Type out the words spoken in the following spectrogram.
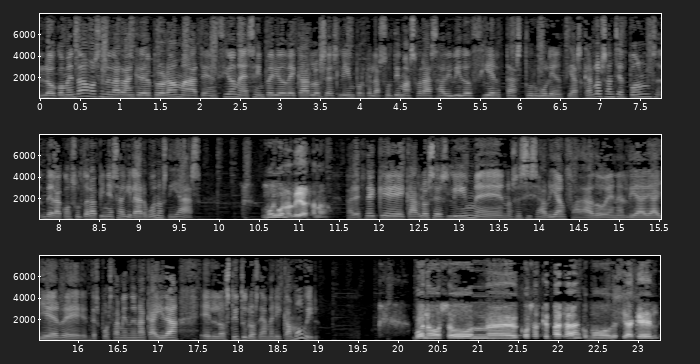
Lo comentábamos en el arranque del programa. Atención a ese imperio de Carlos Slim porque en las últimas horas ha vivido ciertas turbulencias. Carlos Sánchez Pons de la consultora Piñez Aguilar. Buenos días. Muy buenos días, Ana. Parece que Carlos Slim, eh, no sé si se habría enfadado en el día de ayer, eh, después también de una caída en los títulos de América Móvil. Bueno, son eh, cosas que pasan, como decía aquel,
